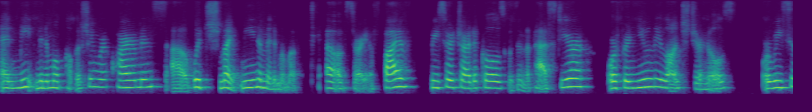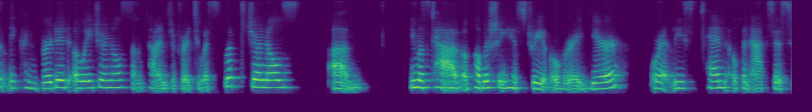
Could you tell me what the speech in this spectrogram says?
and meet minimal publishing requirements, uh, which might mean a minimum of, uh, sorry, of five research articles within the past year, or for newly launched journals or recently converted OA journals, sometimes referred to as flipped journals. Um, you must have a publishing history of over a year or at least 10 open access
